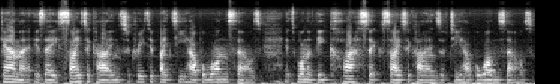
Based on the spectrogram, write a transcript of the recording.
gamma is a cytokine secreted by T helper 1 cells. It's one of the classic cytokines of T helper 1 cells,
